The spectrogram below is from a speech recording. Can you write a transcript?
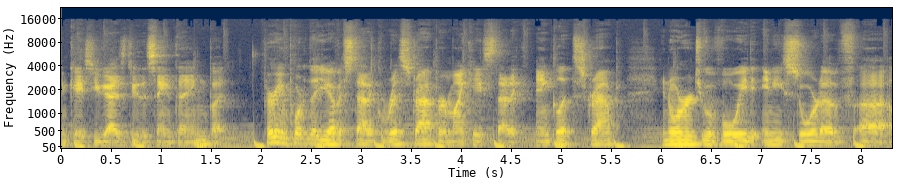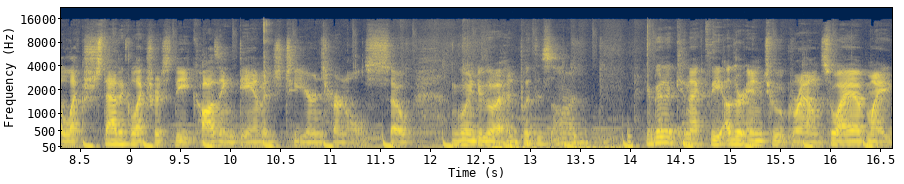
in case you guys do the same thing, but very important that you have a static wrist strap or in my case static anklet strap in order to avoid any sort of uh, elect static electricity causing damage to your internals. So I'm going to go ahead and put this on. You're going to connect the other end to a ground. So I have my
